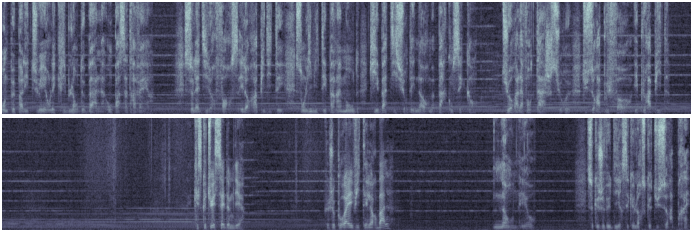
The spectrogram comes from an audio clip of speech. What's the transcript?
On ne peut pas les tuer en les criblant de balles, on passe à travers. Cela dit, leur force et leur rapidité sont limitées par un monde qui est bâti sur des normes. Par conséquent, tu auras l'avantage sur eux. Tu seras plus fort et plus rapide. Qu'est-ce que tu essaies de me dire? Que je pourrais éviter leurs balles? Non, Néo. Ce que je veux dire, c'est que lorsque tu seras prêt,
